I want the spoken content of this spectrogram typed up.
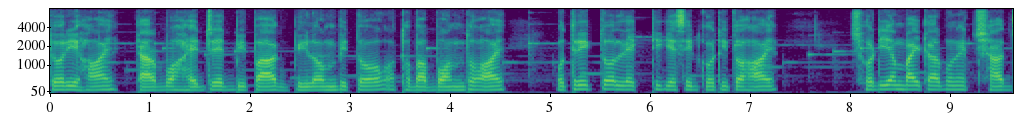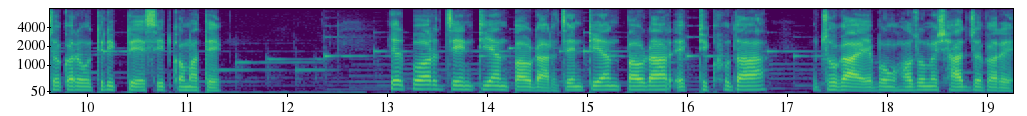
তৈরি হয়, কার্বোহাইড্রেট বিপাক বিলম্বিত অথবা বন্ধ হয়, অতিরিক্ত ল্যাকটিক অ্যাসিড গঠিত হয়। সোডিয়াম বাইকার্বনেট সাহায্য করে অতিরিক্ত অ্যাসিড কমাতে। এরপর জেন্টিয়ান পাউডার। জেন্টিয়ান পাউডার একটি ক্ষুধা যোগায় এবং হজমে সাহায্য করে।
